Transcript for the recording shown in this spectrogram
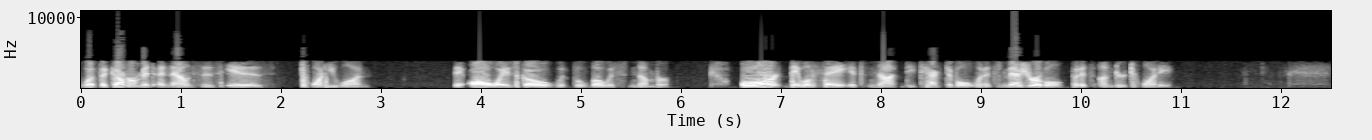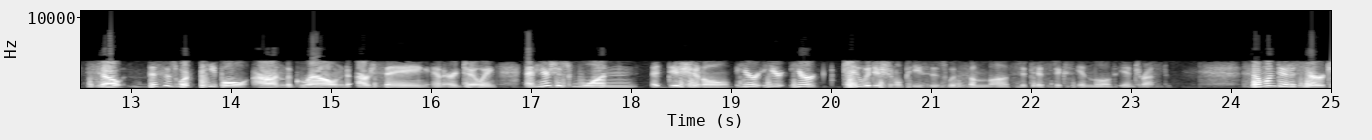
What the government announces is 21. They always go with the lowest number. Or they will say it's not detectable when it's measurable, but it's under 20. So this is what people are on the ground are saying and are doing. And here's just one additional, here, here, here are two additional pieces with some uh, statistics in of interest. Someone did a search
